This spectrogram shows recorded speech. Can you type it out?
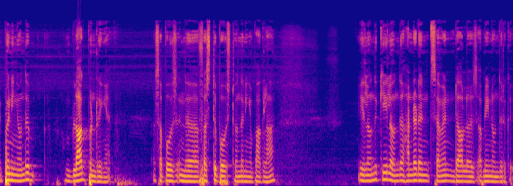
இப்போ நீங்கள் வந்து பிளாக் பண்ணுறீங்க சப்போஸ் இந்த ஃபஸ்ட்டு போஸ்ட் வந்து நீங்கள் பார்க்கலாம். இதில் வந்து கீழே வந்து ஹண்ட்ரட் அண்ட் செவன் டாலர்ஸ் அப்படின்னு வந்துருக்கு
